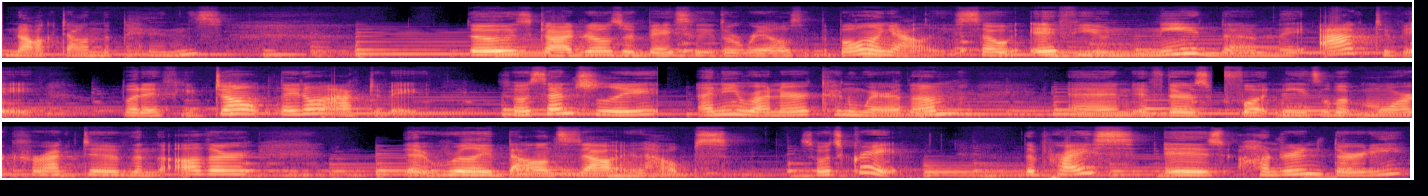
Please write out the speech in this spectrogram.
knock down the pins. Those guide rails are basically the rails at the bowling alley. So if you need them, they activate, but if you don't, they don't activate. So essentially, any runner can wear them and if their foot needs a little bit more corrective than the other, it really balances out and helps. So it's great. The price is 130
